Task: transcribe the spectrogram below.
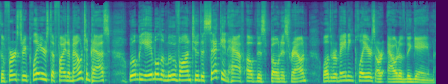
The first three players to find a mountain pass will be able to move on to the second half of this bonus round, while the remaining players are out of the game.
